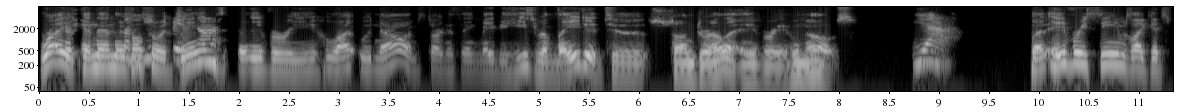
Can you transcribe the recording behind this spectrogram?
Right. And then there's also a James Avery who I who now I'm starting to think maybe he's related to Shondrella Avery. Who knows? Yeah. But Avery seems like it's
